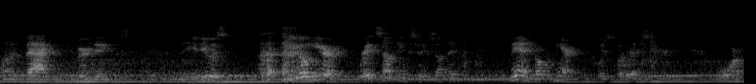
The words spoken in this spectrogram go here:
on his back, he's very dangerous. So you can do is you go here, break something, swing something, then go from here, twist the wrist, or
